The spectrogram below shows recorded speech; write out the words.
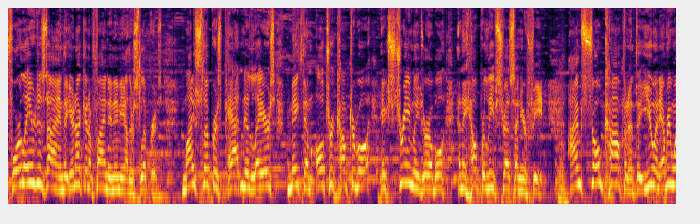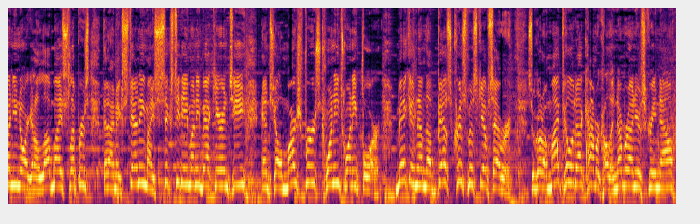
four-layer design that you're not going to find in any other slippers. My Slippers patented layers make them ultra comfortable, extremely durable, and they help relieve stress on your feet. I'm so confident that you and everyone you know are going to love My Slippers that I'm extending my 60-day money-back guarantee until March 1st, 2024, making them the best Christmas gifts ever. So go to mypillow.com or call the number on your screen now.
